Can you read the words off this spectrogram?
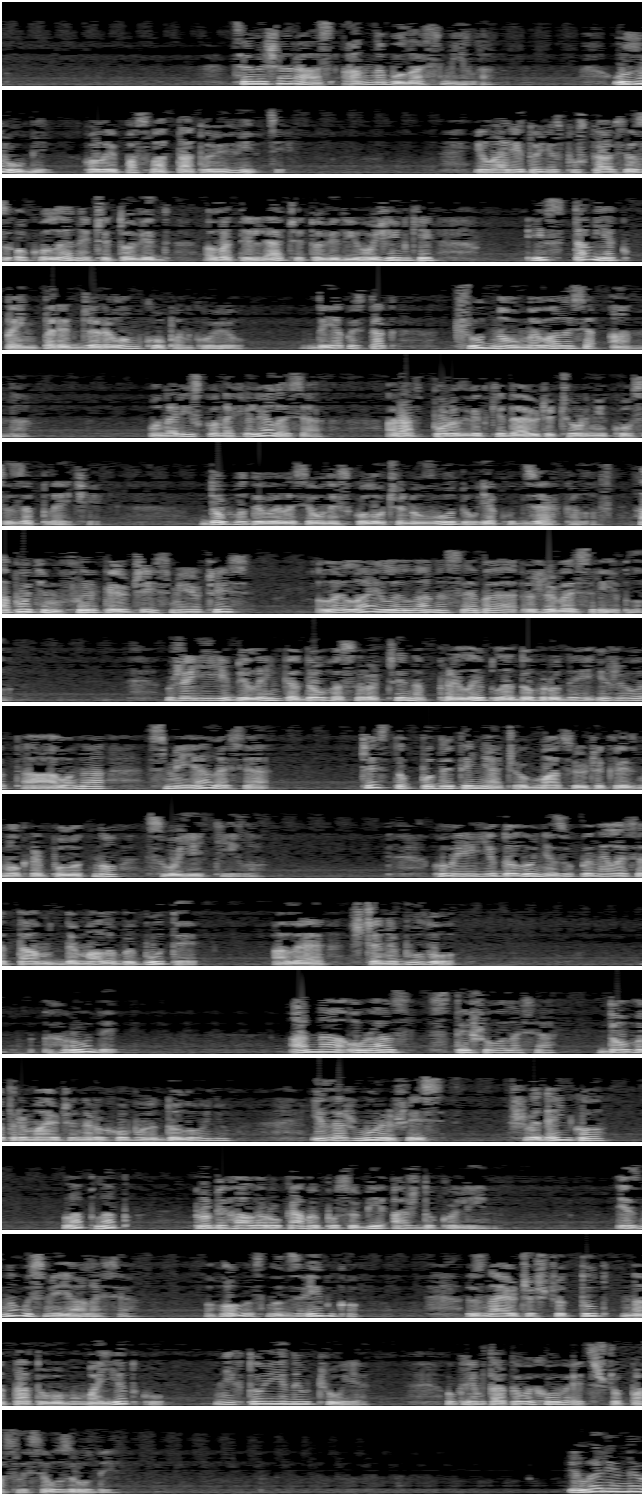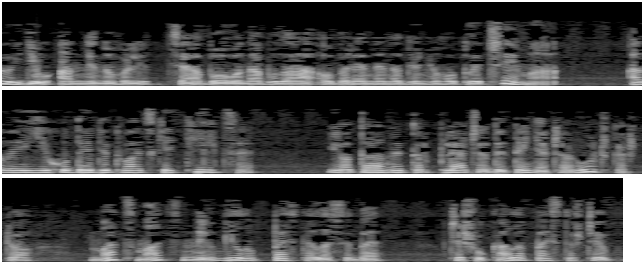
Це лише раз Анна була сміла у зрубі, коли пасла татові вівці. І Ларі тоді спускався з околени, чи то від Вателя, чи то від його жінки, і став як пень перед джерелом копанкою, де якось так чудно вмивалася Анна. Вона різко нахилялася, раз пораз відкидаючи чорні коси за плечі довго дивилася у несколочену воду, як у дзеркало, а потім, фиркаючи і сміючись, лила й лила на себе живе срібло. Вже її біленька довга сорочина прилипла до грудей і живота, а вона сміялася, чисто по-дитиняче обмацуючи крізь мокре полотно своє тіло. Коли її долоня зупинилася там, де мала би бути, але ще не було, груди. Анна ураз стишувалася, довго тримаючи нерухомою долоню, і, зажмурившись, швиденько лап-лап пробігала руками по собі аж до колін. І знову сміялася, голосно, дзвінко, знаючи, що тут, на татовому маєтку, ніхто її не вчує, окрім татових овець, що паслися у зруди. І Ларі не видів Анниного ліця, бо вона була оберенена до нього плечима, але її худе дітвацьке тільце і ота нетерпляча дитиняча ручка, що мац-мац невміло пестила себе чи шукала пестощів,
